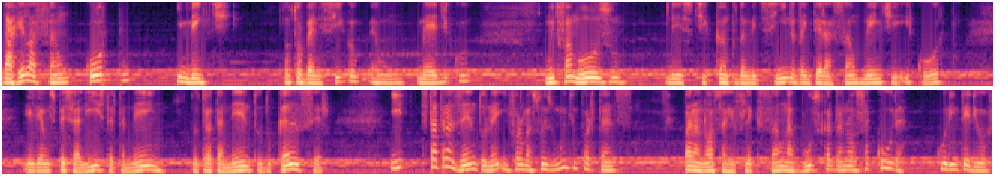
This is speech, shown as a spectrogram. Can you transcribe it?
da relação corpo e mente. Dr. Bernie Siegel é um médico muito famoso neste campo da medicina, da interação mente e corpo. Ele é um especialista também no tratamento do câncer e está trazendo né, informações muito importantes para a nossa reflexão na busca da nossa cura, cura interior,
